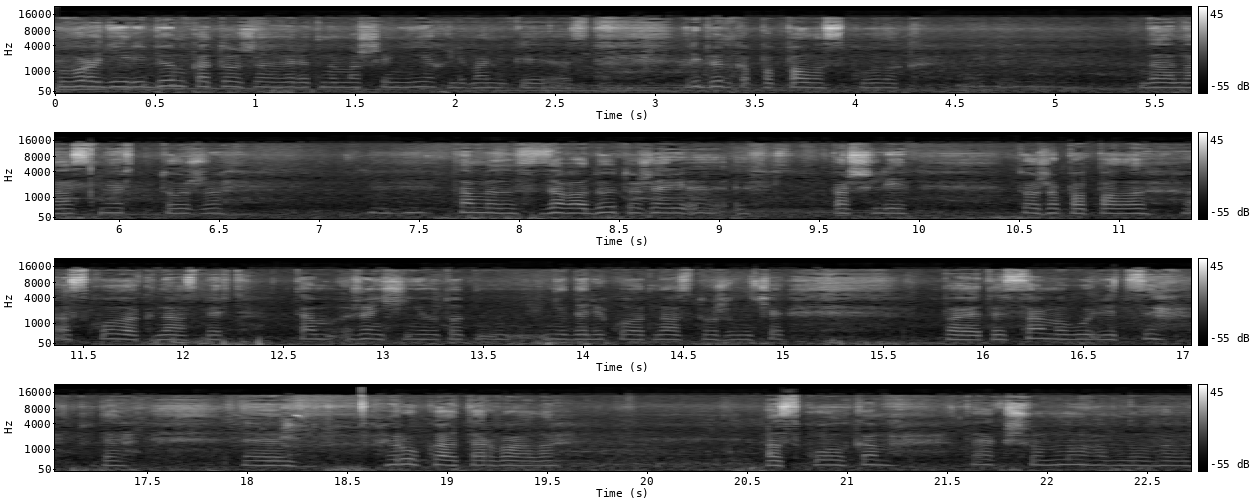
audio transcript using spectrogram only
В городе и ребенка тоже, говорят, на машине ехали, маленький ребенка попал осколок. Да, на смерть тоже. Там за водой тоже э, пошли, тоже попал осколок на смерть. Там женщине вот тут недалеко от нас тоже начали по этой самой улице туда э, руку оторвала осколком. Так что много-много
